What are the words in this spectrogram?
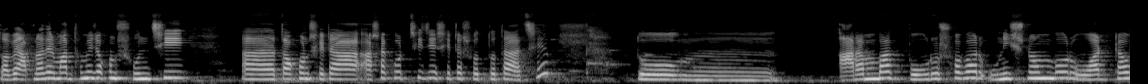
তবে আপনাদের মাধ্যমে যখন শুনছি তখন সেটা আশা করছি যে সেটা সত্যতা আছে। তো আরামবাগ পৌরসভার উনিশ নম্বর ওয়ার্ডটাও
